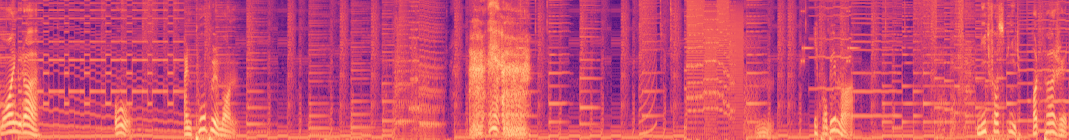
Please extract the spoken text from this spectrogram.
Moin, du da. Oh. Ein Popelmon. Ich probier mal. Need for Speed. Hot Pursuit.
